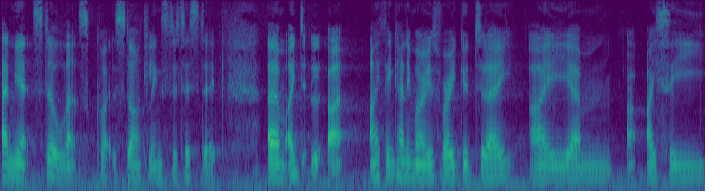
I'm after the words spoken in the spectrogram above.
and yet still that's quite a startling statistic. Um, I, d- I, I think Andy Murray is very good today. I um, I- I see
